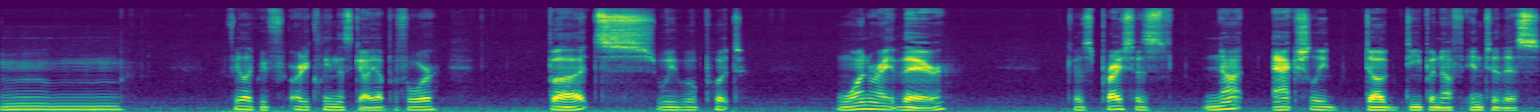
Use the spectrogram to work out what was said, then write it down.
Mm, I feel like we've already cleaned this guy up before. But we will put one right there because price has not actually dug deep enough into this.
